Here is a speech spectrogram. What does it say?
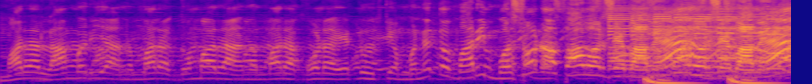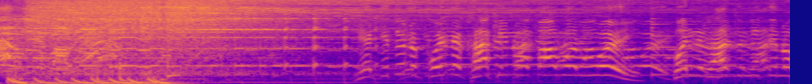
મારા લાંબરિયા અને મારા ગમારા અને મારા ખોડા એટલું જ કે મને તો મારી મસોનો પાવર છે બાપ પાવર છે બાપ મેં કીધું ને કોઈને ખાખીનો પાવર હોય કોઈને રાજનીતિનો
